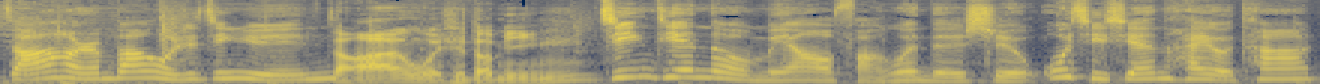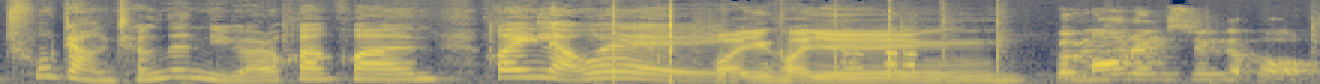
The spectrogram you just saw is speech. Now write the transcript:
早安，好人帮，我是金云。早安，我是德明。今天呢，我们要访问的是巫启贤，还有他初长成的女儿欢欢，欢迎两位，欢迎欢迎。Good morning, Singapore。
